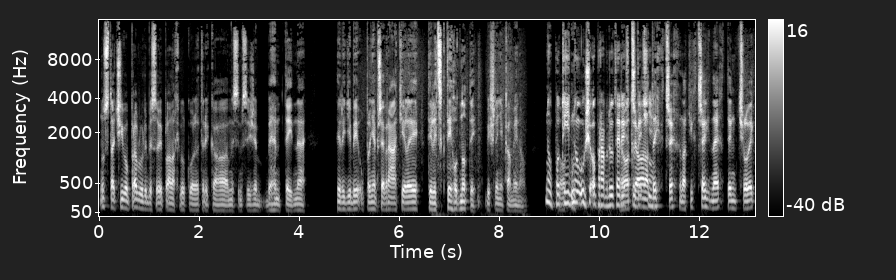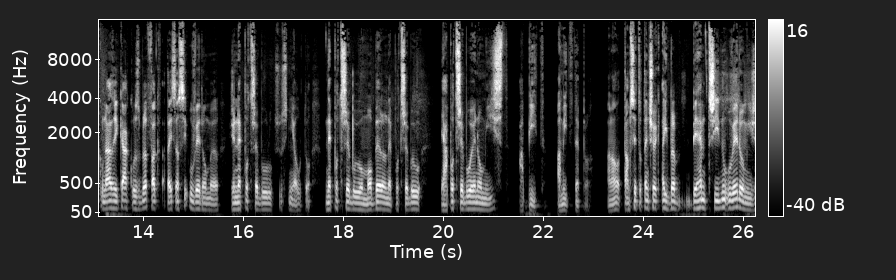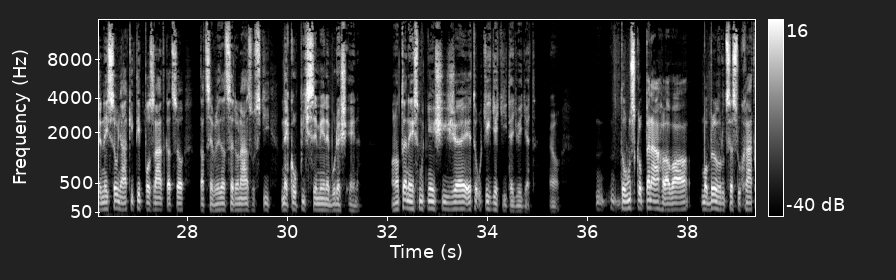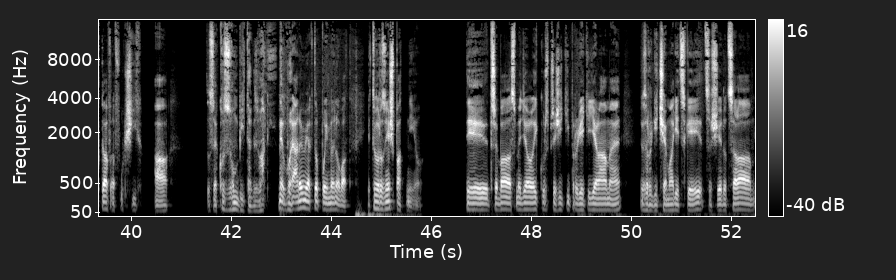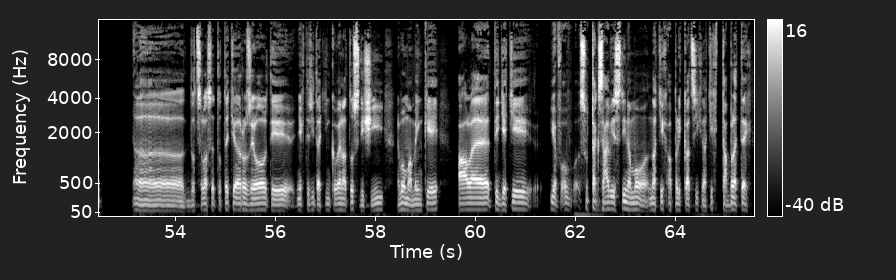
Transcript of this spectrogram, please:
No stačí opravdu, kdyby se vypla na chvilku elektrika, myslím si, že během týdne ty lidi by úplně převrátili ty lidské ty hodnoty, by šli někam jinam. No po týdnu no, už opravdu tedy no, třeba skutečně. na těch, třech, na těch třech dnech ten člověk u nás říká, kurz byl fakt, a tady jsem si uvědomil, že nepotřebuju luxusní auto, nepotřebuju mobil, nepotřebuju já potřebuji jenom jíst a pít a mít teplo. Ano, tam si to ten člověk i během tří dnů uvědomí, že nejsou nějaký ty poznátka, co ta civilizace do nás ustí, nekoupíš si mi, nebudeš in. Ono to je nejsmutnější, že je to u těch dětí teď vidět. Jo. Dolů sklopená hlava, mobil v ruce, sluchátka v, v uších a to jsou jako zombie takzvaný, nebo já nevím, jak to pojmenovat. Je to hrozně špatný, jo. Ty třeba jsme dělali kurz přežití pro děti, děláme s rodičema vždycky, což je docela Uh, docela se to teď rozjelo, ty někteří tatínkové na to slyší, nebo maminky, ale ty děti je, jsou tak závislí na, mo, na těch aplikacích, na těch tabletech,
